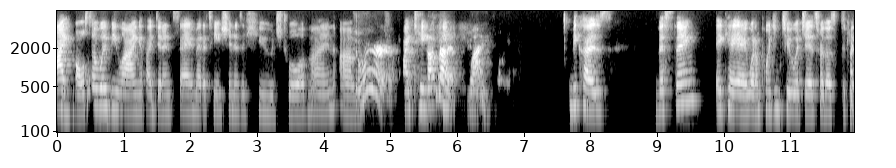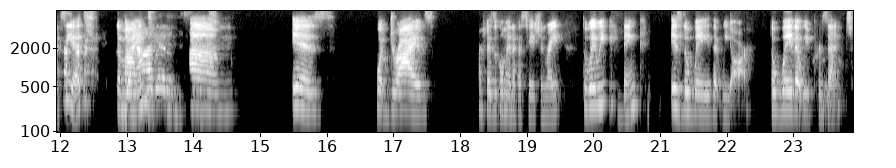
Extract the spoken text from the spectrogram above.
i Mhm. also would be lying if i didn't say meditation is a huge tool of mine um Sure. i take Talk about it. Why? because this thing aka what i'm pointing to which is for those who can't see it the mind um is what drives our physical manifestation right? The way we mm-hmm. think is the way that we are the way that we present.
